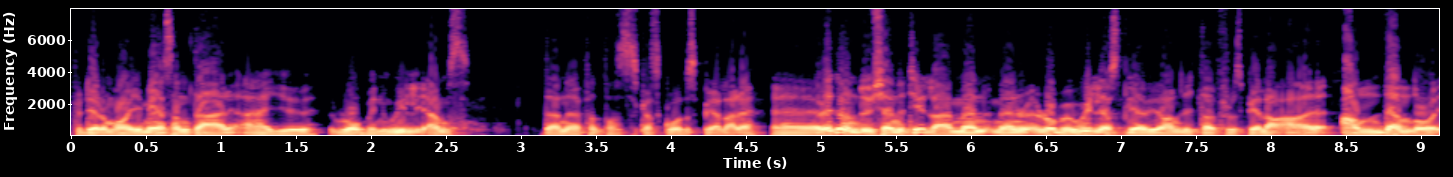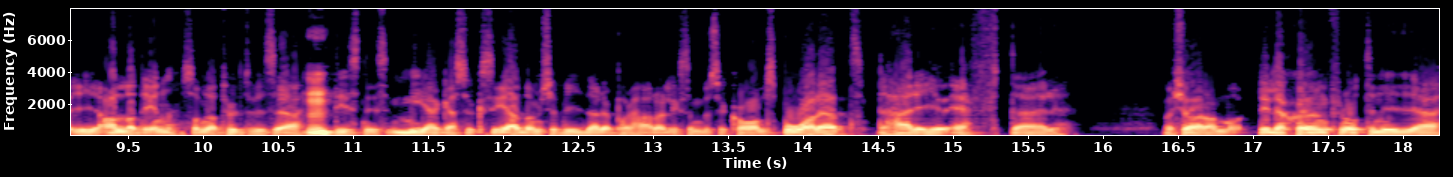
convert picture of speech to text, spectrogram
För det de har gemensamt där är ju Robin Williams. Den är fantastiska skådespelare. Eh, jag vet inte om du känner till det men, men Robin Williams blev ju anlitad för att spela eh, anden då i Aladdin, som naturligtvis är Mm. Disneys megasuccé. De kör vidare på det här liksom musikalspåret. Det här är ju efter, vad kör de? Lilla sjön från 89,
